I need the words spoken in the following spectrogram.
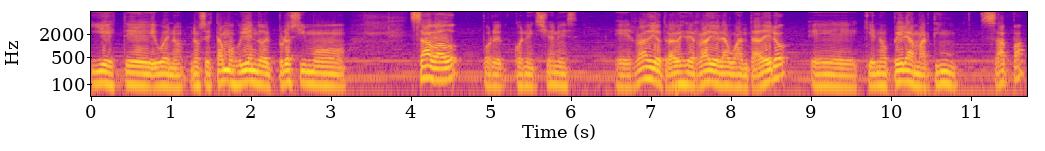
y este, bueno, nos estamos viendo el próximo sábado por Conexiones eh, radio a través de Radio El Aguantadero, eh, quien opera Martín Zapa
